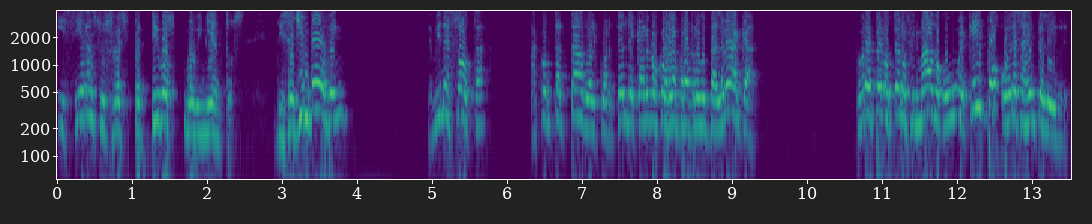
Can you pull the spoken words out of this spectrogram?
hicieran sus respectivos movimientos. Dice Jim Bowden, de Minnesota, ha contactado al cuartel de Carlos Correa para preguntarle, ve acá, ¿tú eres pelotero firmado con un equipo o eres agente libre?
